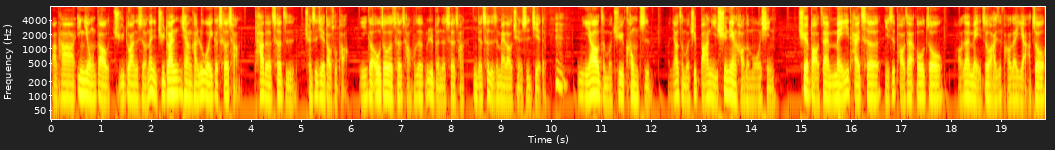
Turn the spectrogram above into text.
把它应用到局端的时候，那你局端你想想看，如果一个车厂它的车子全世界到处跑。你一个欧洲的车厂或者日本的车厂，你的车子是卖到全世界的。嗯，你要怎么去控制？你要怎么去把你训练好的模型，确保在每一台车，你是跑在欧洲、跑在美洲还是跑在亚洲，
